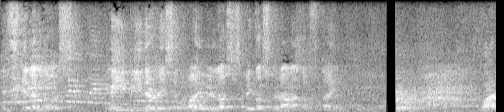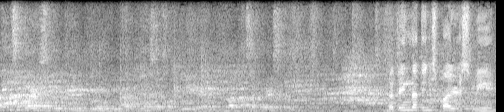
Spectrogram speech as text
it's still a loss. Maybe the reason why we lost is because we ran out of time. What inspires you to improve not just as a player, but as a person? The thing that inspires me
